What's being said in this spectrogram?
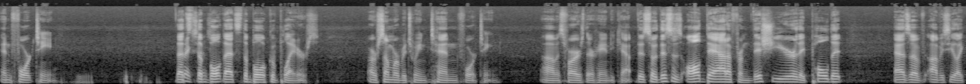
and 14. That's Makes the bulk. That's the bulk of players are somewhere between 10 and 14 um, as far as their handicap. This, so this is all data from this year. They pulled it as of obviously like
